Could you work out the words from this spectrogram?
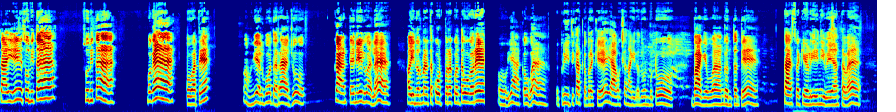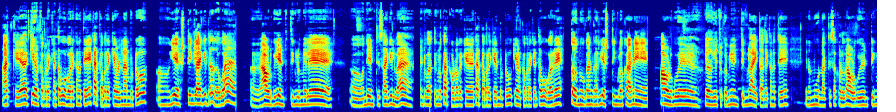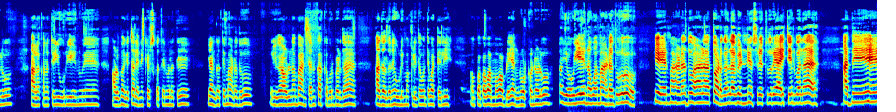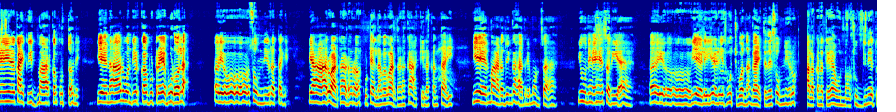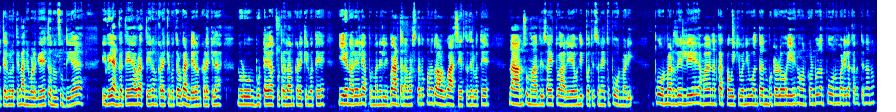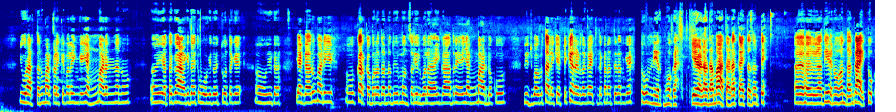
ತಾಯಿ ಸುನೀತಾ ಸುನೀತಾ, ಮಗ. ಹೋವತೆ ಎಲ್ಗೋದ ರಾಜು? ಕಾಣ್ತೇನೆ ಇಲ್ವಲ್ಲ? ಐನೂರು ಮನೆ ಕೋಟ್ ಬರಕು ಅಂತ ಹೋಗವ್ರೆ. ಓ, ಯಾಕವ್ವ? ಪ್ರೀತಿ ಬರಕ್ಕೆ ಯಾವಾಗ ಚೆನ್ನಾಗಿದೆ ಅದು ಅಂದ್ಬಿಟ್ಟು ಭಾಗ್ಯವ್ವ ಹಂಗಂತಂತೆ. ಶಾಸ್ತ್ರ ಕೇಳಿ ನೀವೇ ಅಂತವ. ಅದಕ್ಕೆ ಕೇಳ್ಕ ಬರಕ್ಕೆ ಅಂತ ಹೋಗೋರೆ ಕಣತೆ, ಕರ್ಕ ಬರಕ್ಕೆ ಅವಳನ್ನ ಅಂದ್ಬಿಟ್ಟು. ಎಷ್ಟು ತಿಂಗಳಾಗಿದ್ದದವ್ವ? ಅವಳಿಗೂ ಎಂಟು ತಿಂಗಳ ಮೇಲೆ ಒಂದು ಎಂಟು ದಿವಸ ಆಗಿಲ್ವಾ? ಎಂಟುವರೆ ತಿಂಗಳು ಕರ್ಕೊಂಡು ಹೋಗಕ್ಕೆ, ಕರ್ಕ ಬರಕ್ಕೆ ಅಂದ್ಬಿಟ್ಟು ಕೇಳ್ಕ ಬರಕ್ಕೆ ಅಂತ ಹೋಗವ್ರೆ. ತನು ಗಂಗಾರಿ ಎಷ್ಟು ತಿಂಗಳು ಕಾಣೆ. ಅವಳಿಗೂ ಹೆಚ್ಚು ಕಮ್ಮಿ ಎಂಟು ತಿಂಗಳು ಆಯ್ತು ಕಣತೆ. ಇನ್ನೊಂದು ಮೂರು ನಾಲ್ಕು ದಿವಸ ಕಳೆದ್ರೆ ಅವಳಿಗೂ ಎಂಟು ತಿಂಗಳು. ಅಲ್ಲ ಕಣತೆ, ಇವ್ರು ಏನು ಅವಳ ಬಗ್ಗೆ ತಲೆನೇ ಕೆಡ್ಸ್ಕೊತಿರ್ವಲತೆ. ಹೆಂಗತೆ ಮಾಡೋದು? ಈಗ ಅವಳನ್ನ ಬಾಣ್ತಾನ ಕರ್ಕ ಬರ್ಬೇಡ್ದ. ಅದಲ್ದನೆ ಹುಳಿ ಮಕ್ಳಿದಾವಂತೆ ಹೊಟ್ಟೆಲಿ. ಪಾಪ ಅಮ್ಮ ಒಬ್ಳೆ ಹೆಂಗ್ ನೋಡ್ಕೊಂಡವಳು? ಅಯ್ಯೋ, ಏನವ್ವ ಮಾಡೋದು? ಏನ್ ಮಾಡೋದು? ಆಳ ತೊಡಗಲ್ಲ, ಬೆಣ್ಣೆ ಹೆಸ್ರು ಎತ್ತಿದ್ರೆ ಆಯ್ತಿಲ್ವಲ್ಲ ಅದನ್ನೇ ಕಾಯ್ಕ ಇದು ಮಾಡ್ಕೊಂಡು ಕೂತವ್ನೆ. ಏನಾರು ಒಂದು ಹಿಡ್ಕೊಬಿಟ್ರೆ ಬಿಡೋಲ್ಲ. ಅಯ್ಯೋ ಸುಮ್ಮನಿರತ್ತಾಗೆ ಯಾರು ಆಡ್ದಾಡೋರು ಅವ್ರ ಕುಟ್ಟ ಎಲ್ಲವ ಆಡ್ದಾಡಕ್ಕೆ ಹಾಕಿಲ್ಲಕ್ಕಂತ ತಾಯಿ ಏನು ಮಾಡೋದು ಹಿಂಗೆ ಆದ್ರೆ ಮುನ್ಸ? ಇವನೇ ಸರಿಯಾ? ಅಯ್ಯೋ, ಹೇಳಿ ಹೇಳಿ, ಹುಚ್ಚು ಬಂದಂಗೆ ಆಯ್ತದೆ ಸುಮ್ಮನೀರು ಅಲಕನತೆ ಅವ್ನು ಸುದ್ದಿನೇ ಬರುತ್ತೆ ಮನೆ ಒಳಗೆ ತನ್ನ ಸುದ್ದಿಯ? ಈಗ ಹೆಂಗತೆ ಅವ್ರ ಅತ್ತೆ ನನ್ನ ಕಳಕಿಲ್ವತ್ತೆ ಅವ್ರ ಗಂಡೆ ನನ್ನ ಕಳಕಿಲ್ಲ ನೋಡು ಬುಟ್ಟೆ ಹಾಕ್ಬಿಟ್ರಲ್ಲ ಅನ್ಕೊಳಕಿಲ್ ಕಳಕಿಲ್ವತ್ತೆ ಏನಾರ ಹೇಳಿ ಅಪ್ಪನ ಮನೇಲಿ ಬಾಣ್ತನ ಮಾಡಿಸ್ಕೋಬೇಕು ಅನ್ನೋದು ಅವ್ಳಿಗೂ ಆಸೆ ಇರ್ತದಿಲ್ವತ್ತೆ ನಾನು ಸುಮಾರು ದಿವಸ ಆಯಿತು ಅಲ್ಲೇ ಒಂದು ಇಪ್ಪತ್ತು ದಿವಸ ಆಯಿತು ಫೋನ್ ಮಾಡಿ. ಫೋನ್ ಮಾಡಿದ್ರೆ ಇಲ್ಲಿ ಅಮ್ಮ, ನಾನು ಕರ್ಕ ಹೋಯ್ಕಿವ, ನೀವು ಅಂತ ಅಂದ್ಬಿಟ್ಟಳು ಏನು ಅಂದ್ಕೊಂಡು ನಾನು ಫೋನು ಮಾಡಿಲ್ಲ ನಾನು. ಇವ್ರ ಅರ್ಥನೂ ಮಾಡ್ಕೊಳಕ್ಕಿಲ್ವಲ್ಲ ಹಿಂಗೆ ಹೆಂಗೆ ಮಾಡೋಣ ನಾನು? ಎತ್ತಗ ಆಗಿದಾಯ್ತು, ಹೋಗಿದಾಯ್ತು ಅತ್ತಾಗೆ. ಈಗ ಹೆಂಗಾರು ಮಾಡಿ ಕರ್ಕ ಬರೋದು ಅನ್ನೋದು ಇವ್ರ ಮನ್ಸಲ್ಲಿ ಇಲ್ವಲ್ಲ? ಹಿಂಗಾದ್ರೆ ಹೆಂಗ್ ಮಾಡಬೇಕು? ನಿಜವಾಗ್ಲೂ ತಲೆ ಕೆಟ್ಟಿ ಕೆರೆಡ್ದಂಗೆ ಆಯ್ತದೆ ಕಣತ್ತೆ ನನಗೆ. ಸುಮ್ಮನೆ ಮೋಗ, ಕೇಳದ ಮಾತಾಡೋಕ್ಕಾಯ್ತದಂತೆ ಅದೇನೋ ಅಂದಂಗೆ ಆಯಿತು.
